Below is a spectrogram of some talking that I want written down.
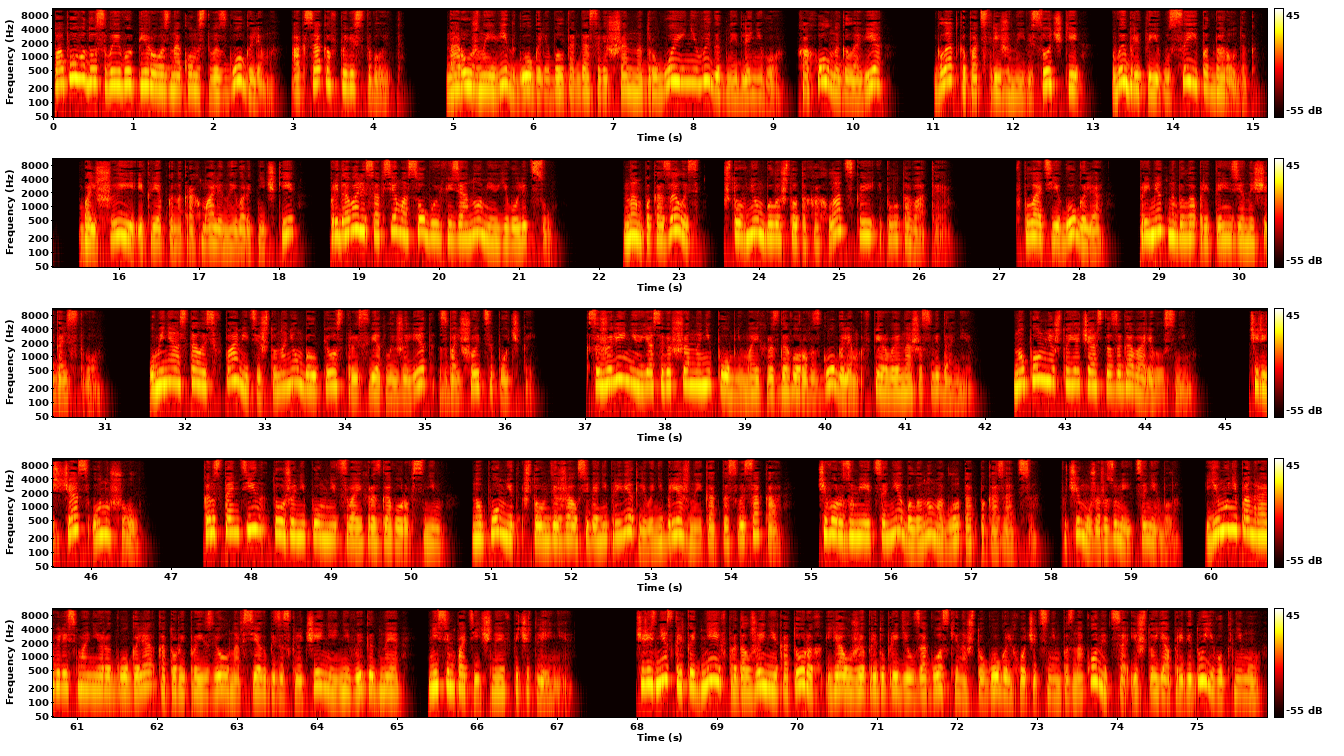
По поводу своего первого знакомства с Гоголем Аксаков повествует. Наружный вид Гоголя был тогда совершенно другой и невыгодный для него. Хохол на голове, гладко подстриженные височки, выбритые усы и подбородок. Большие и крепко накрахмаленные воротнички придавали совсем особую физиономию его лицу. Нам показалось, что в нем было что-то хохладское и плутоватое. В платье Гоголя приметна была претензия на щегольство. У меня осталось в памяти, что на нем был пестрый светлый жилет с большой цепочкой. К сожалению, я совершенно не помню моих разговоров с Гоголем в первое наше свидание. Но помню, что я часто заговаривал с ним. Через час он ушел. Константин тоже не помнит своих разговоров с ним, но помнит, что он держал себя неприветливо, небрежно и как-то свысока, чего, разумеется, не было, но могло так показаться. Почему же, разумеется, не было? Ему не понравились манеры Гоголя, который произвел на всех без исключения невыгодное, несимпатичное впечатление. Через несколько дней, в продолжении которых я уже предупредил Загоскина, что Гоголь хочет с ним познакомиться и что я приведу его к нему,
